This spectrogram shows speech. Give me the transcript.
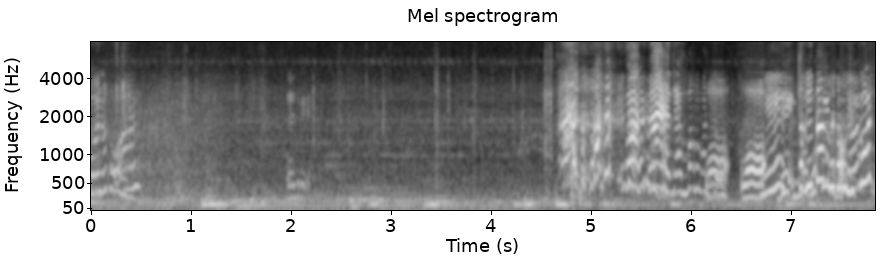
Wala ko ay. Wow, wow. Ni, kita mo daw likod.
